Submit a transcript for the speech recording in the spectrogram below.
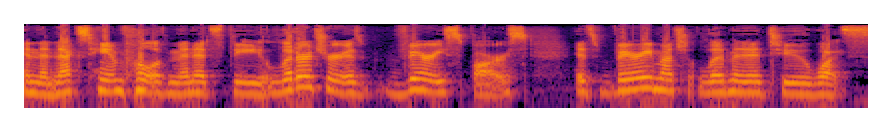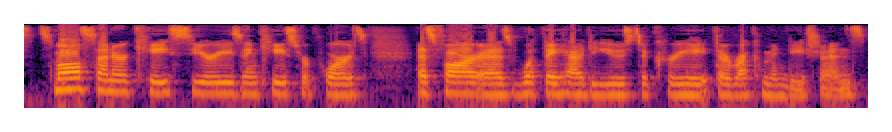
in the next handful of minutes, the literature is very sparse. It's very much limited to what small center case series and case reports as far as what they had to use to create their recommendations.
